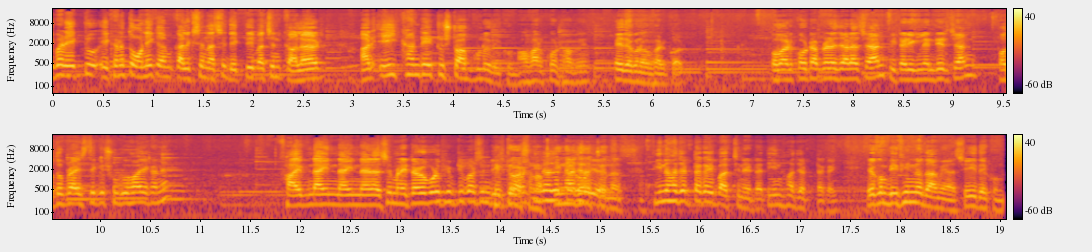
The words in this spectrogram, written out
এবার একটু এখানে তো অনেক কালেকশন আছে দেখতেই পাচ্ছেন কালার আর এইখানটা একটু স্টকগুলো দেখুন। ওভারকোট হবে। এই দেখুন ওভারকোট ওভারকোট আপনারা যারা চান পিটার ইংল্যান্ডের চান কত প্রাইস থেকে শুরু হয় এখানে? ফাইভ নাইন নাইন নাইন আছে মানে এটার উপরে ফিফটি পার্সেন্ট 50% off, তিন হাজার 3000 চলে তিন হাজার টাকায় পাচ্ছেন এটা তিন হাজার টাকায়। এরকম বিভিন্ন দামে আছে এই দেখুন।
